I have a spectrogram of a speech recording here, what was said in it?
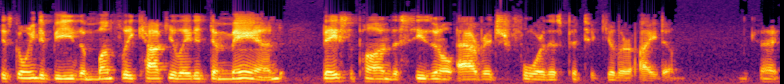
is going to be the monthly calculated demand based upon the seasonal average for this particular item. Okay,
